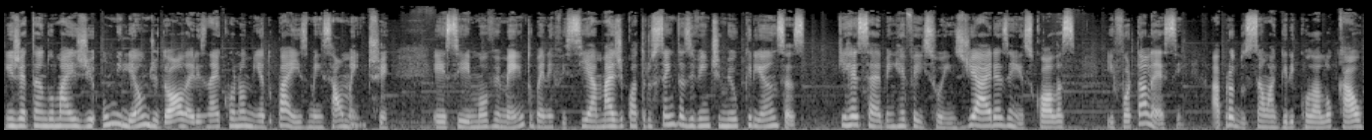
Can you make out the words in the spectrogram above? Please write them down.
injetando mais de um milhão de dólares na economia do país mensalmente. Esse movimento beneficia mais de 420 mil crianças que recebem refeições diárias em escolas e fortalece a produção agrícola local,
